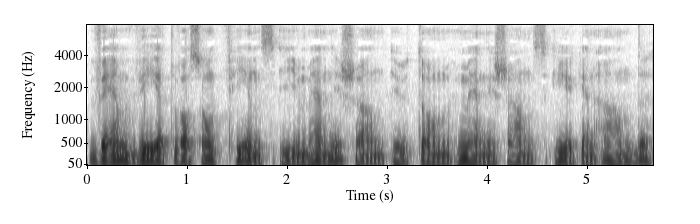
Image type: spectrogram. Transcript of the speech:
vem vet vad som finns i människan utom människans egen ande?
